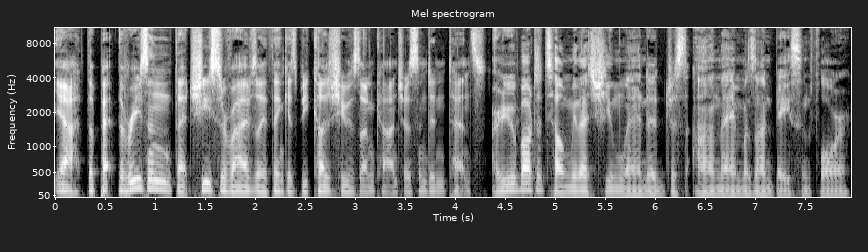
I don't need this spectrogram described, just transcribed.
yeah, the pe- the reason that she survives I think is because she was unconscious and didn't tense. Are you about to tell me that she landed just on the Amazon basin floor?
